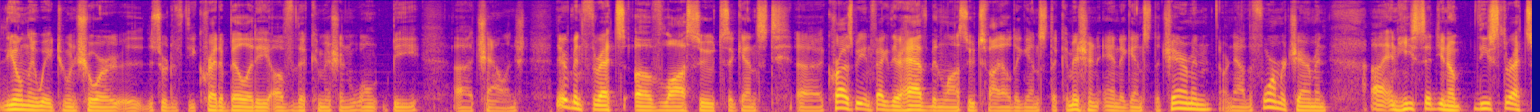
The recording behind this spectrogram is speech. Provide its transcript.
the only way to ensure uh, sort of the credibility of the commission won't be uh, challenged. There have been threats of lawsuits against uh, Crosby. In fact, there have been lawsuits filed against the commission and against the chairman, or now the former chairman. Uh, and he said, you know, these threats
